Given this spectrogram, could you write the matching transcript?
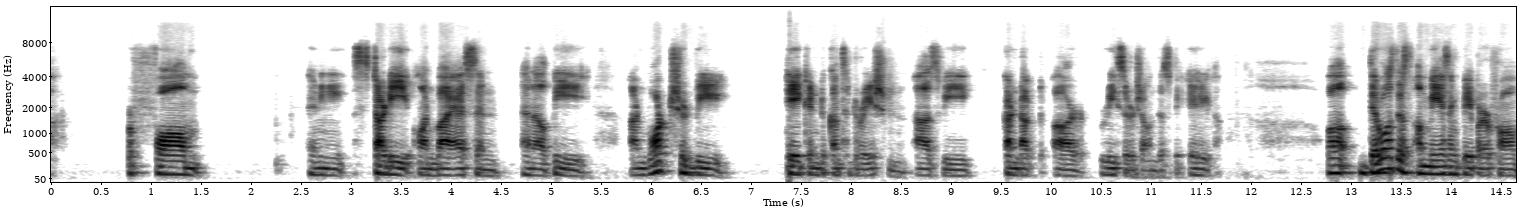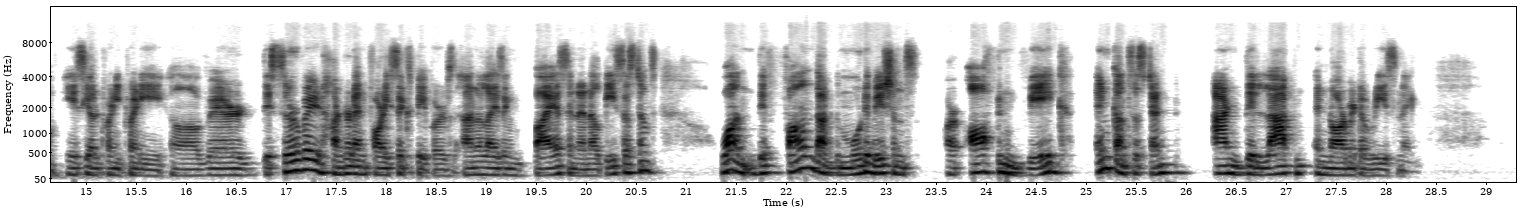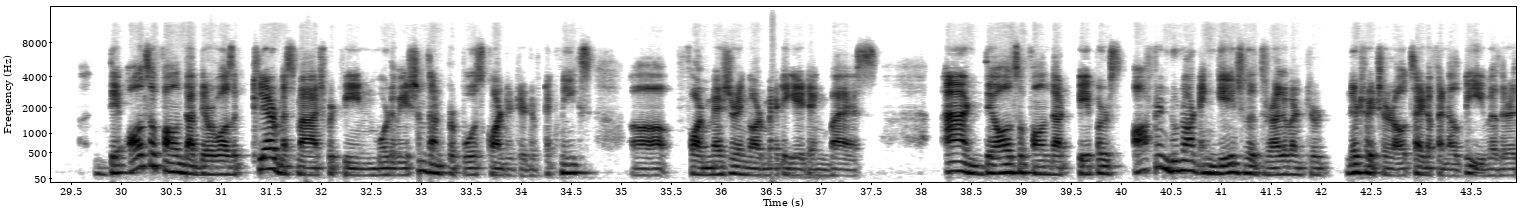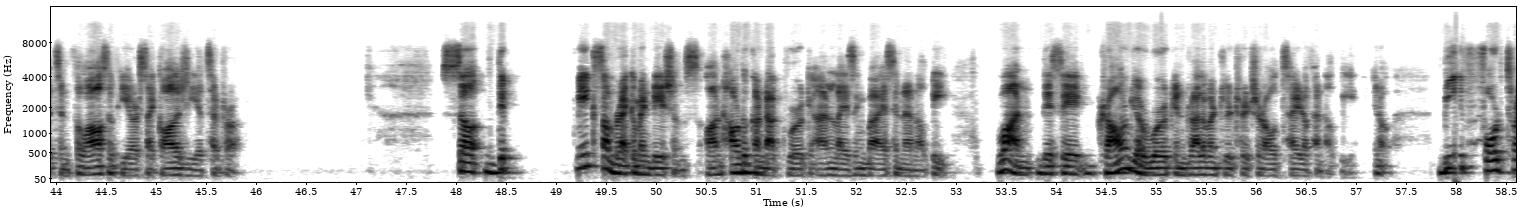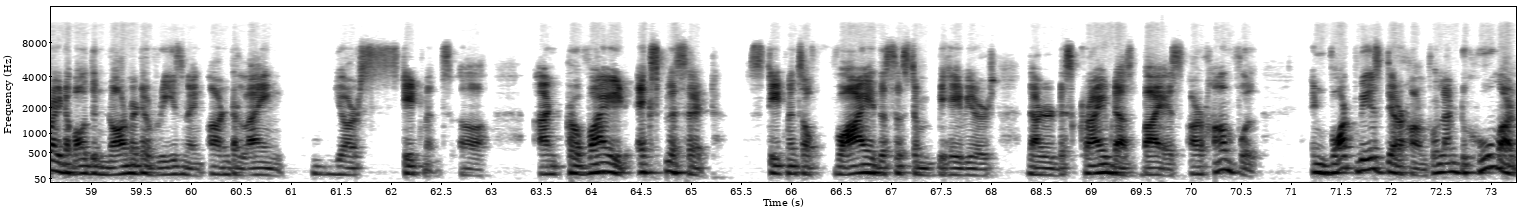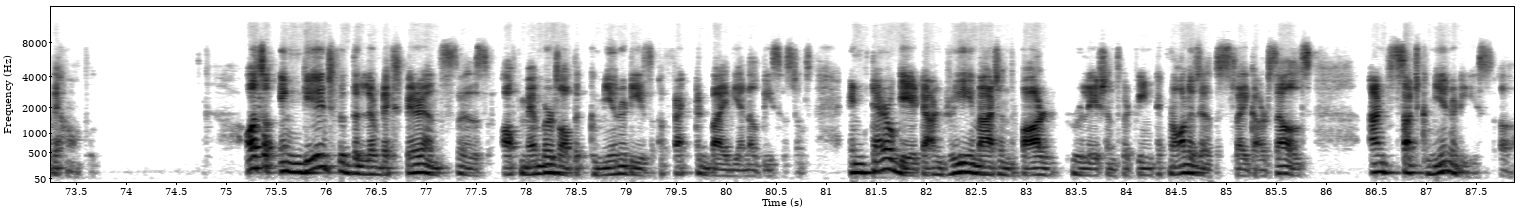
perform any study on bias in NLP? And what should we take into consideration as we conduct our research on this area? Well, there was this amazing paper from ACL 2020 uh, where they surveyed 146 papers analyzing bias in NLP systems. One, they found that the motivations are often vague, inconsistent, and they lack a normative reasoning. They also found that there was a clear mismatch between motivations and proposed quantitative techniques uh, for measuring or mitigating bias. And they also found that papers often do not engage with relevant literature outside of NLP, whether it's in philosophy or psychology, etc. So they make some recommendations on how to conduct work analyzing bias in NLP. One, they say ground your work in relevant literature outside of NLP. You know, be forthright about the normative reasoning underlying your statements uh, and provide explicit statements of why the system behaviors that are described as bias are harmful, in what ways they are harmful, and to whom are they harmful. Also, engage with the lived experiences of members of the communities affected by the NLP systems. Interrogate and reimagine the power relations between technologists like ourselves and such communities. Uh,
